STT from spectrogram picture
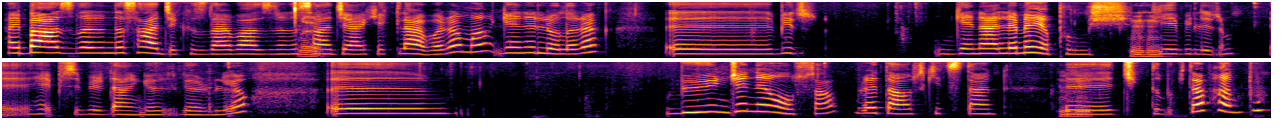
hani bazılarında sadece kızlar, bazılarında Evet. sadece erkekler var ama genel olarak e, bir genelleme yapılmış Hı hı. diyebilirim. E, hepsi birden gö- görülüyor. E, büyüyünce ne olsam Red House Kids'ten e, çıktı bu kitap. Ha, bu,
